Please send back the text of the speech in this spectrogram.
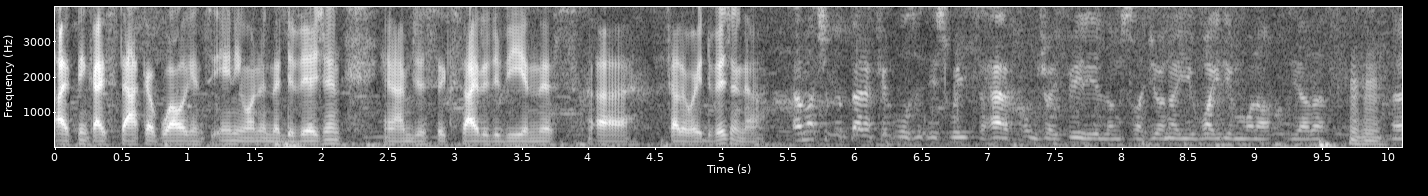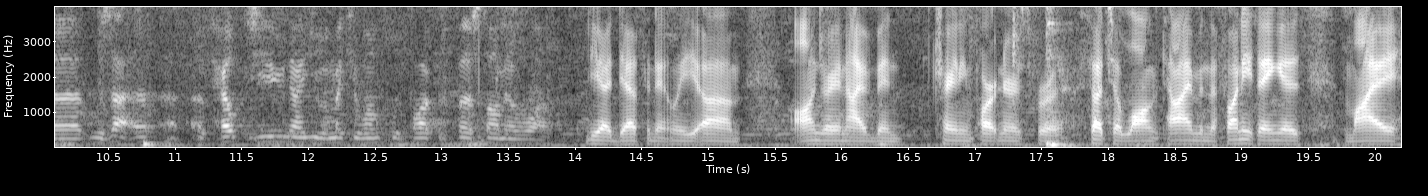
I think I stack up well against anyone in the division. And I'm just excited to be in this uh, featherweight division now. How much of a benefit was it this week to have Andre Fili alongside you? I know you weighed in one after the other. Mm-hmm. Uh, was that a, a, a help to you? Now you were making 145 for the first time in a while. Yeah, definitely. Um, Andre and I have been training partners for such a long time, and the funny thing is, my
